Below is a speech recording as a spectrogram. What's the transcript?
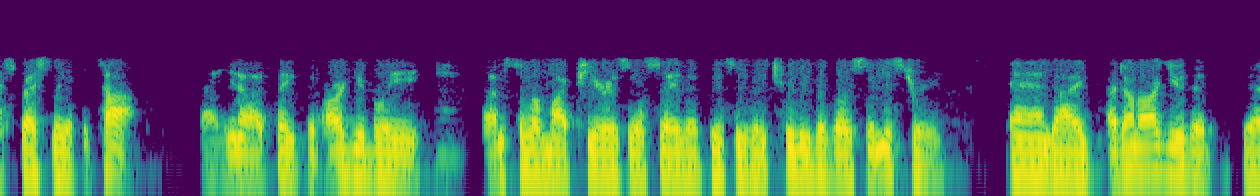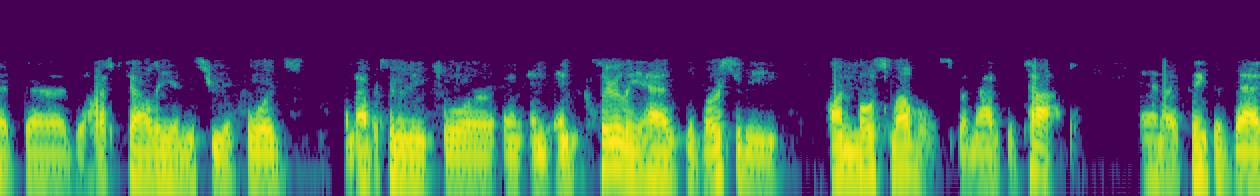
especially at the top. Uh, you know, I think that arguably um, some of my peers will say that this is a truly diverse industry. And I, I don't argue that, that uh, the hospitality industry affords an opportunity for and, and, and, clearly has diversity on most levels, but not at the top. And I think that that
